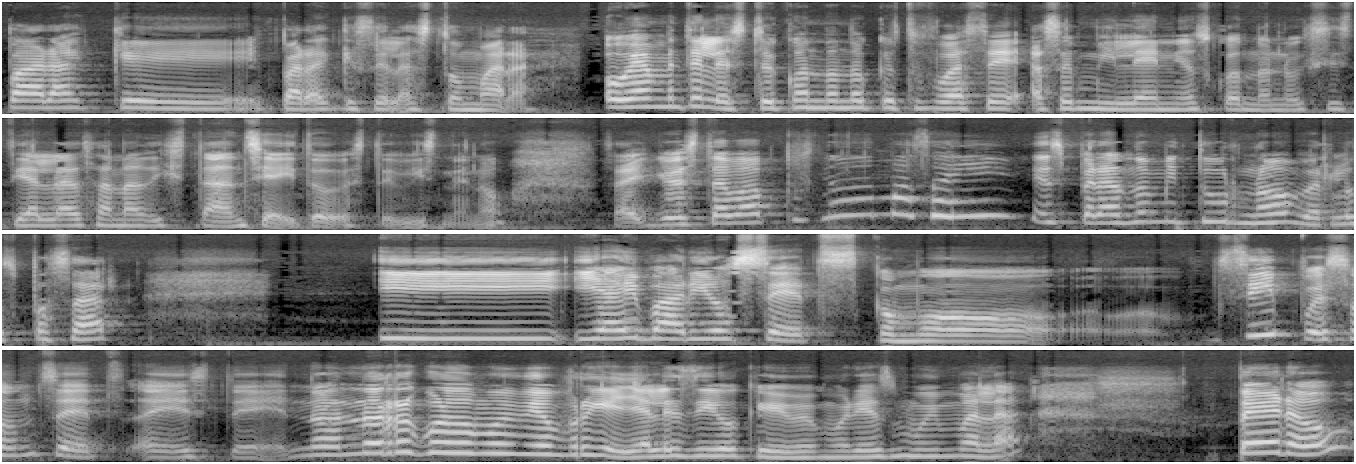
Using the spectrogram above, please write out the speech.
para que, para que se las tomaran. Obviamente le estoy contando que esto fue hace, hace milenios cuando no existía la sana distancia y todo este business, ¿no? O sea, yo estaba pues nada más ahí esperando mi turno, verlos pasar. Y, y hay varios sets, como... Sí, pues son sets. Este, no, no recuerdo muy bien porque ya les digo que mi memoria es muy mala. Pero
